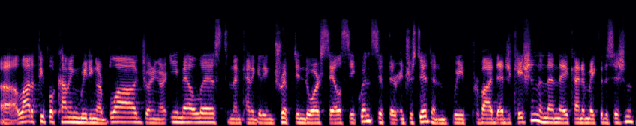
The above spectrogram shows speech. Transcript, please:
uh, a lot of people coming, reading our blog, joining our email list, and then kind of getting dripped into our sales sequence if they're interested, and we provide the education, and then they kind of make the decision:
